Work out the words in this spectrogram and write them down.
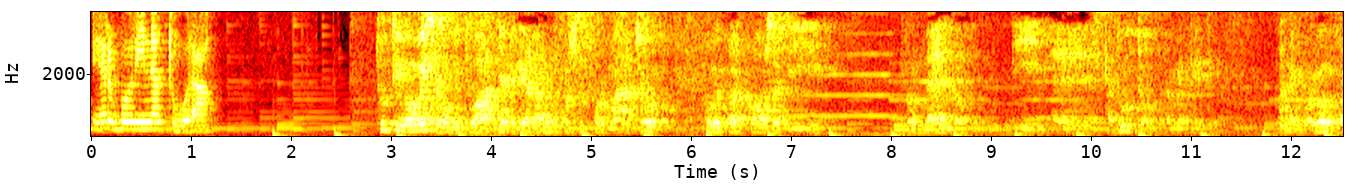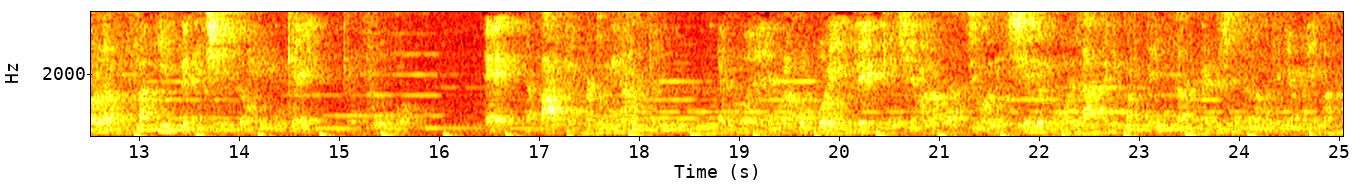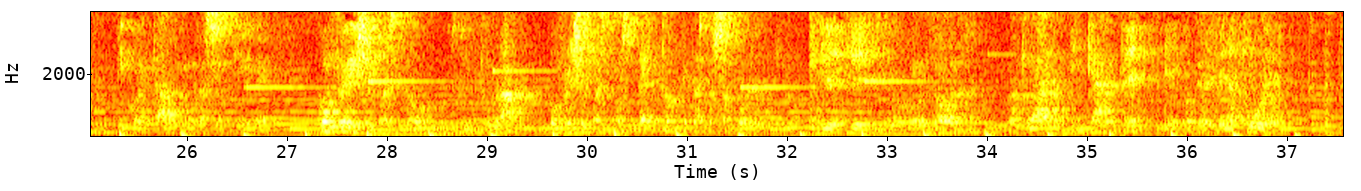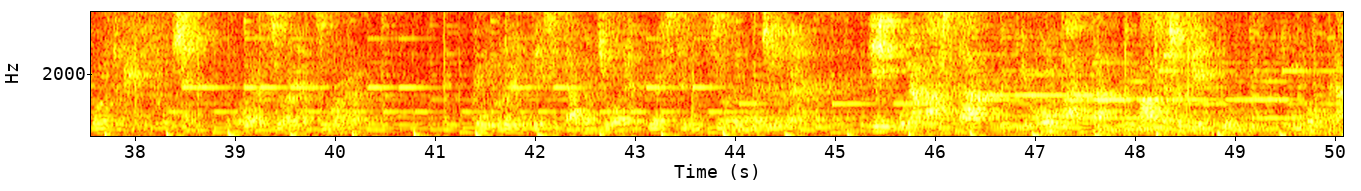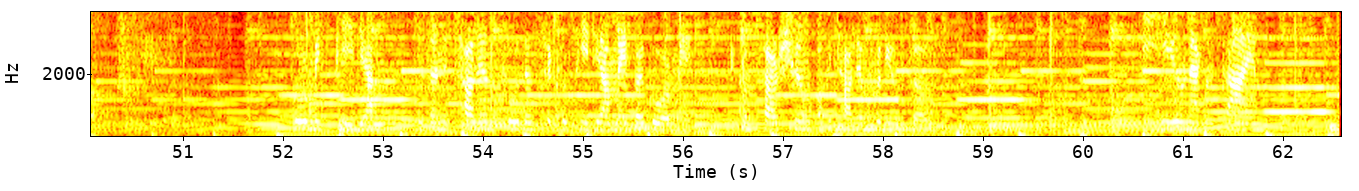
Erborinatura. Tutti noi siamo abituati a vedere la muffa sul formaggio come qualcosa di non bello, di eh, scaduto, permettete, ma nel gorgonzola la muffa, il penicillo, ok, che è un fungo, è la parte predominante, ecco, è quella componente che insieme alla lavorazione, insieme con il latte di partenza, perché senza la materia prima di qualità nulla si ottiene, conferisce questa struttura, conferisce questo aspetto e questo sapore unico. I ripiedi di gorgonzola naturale, piccante, quindi con delle venature molto più diffuse, colorazione azzurra, quindi con un'intensità maggiore, una distribuzione omogenea e una pasta più compatta ma allo stesso tempo in bocca scioglievole. Gourmetpedia is an Italian food encyclopedia made by Gourmet, consortium of Italian producers.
